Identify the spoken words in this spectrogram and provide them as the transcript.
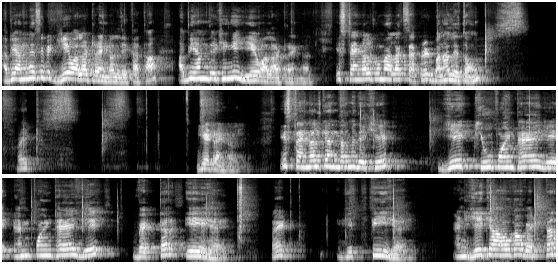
अभी हमने सिर्फ़ ये वाला ट्रायंगल देखा था। अभी हम देखेंगे ये वाला ट्रायंगल इस ट्रायंगल को मैं अलग सेपरेट बना लेता हूँ। राइट ये ट्रायंगल इस ट्रायंगल के अंदर में देखिए, ये Q पॉइंट है, ये M पॉइंट है, ये वेक्टर A है। राइट ये P है। एंड ये क्या होगा? वेक्टर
